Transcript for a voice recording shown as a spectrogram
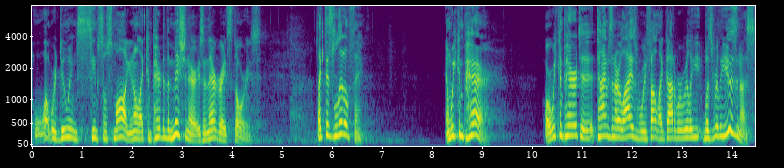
what we're doing seems so small, you know, like compared to the missionaries and their great stories. Like this little thing. And we compare. Or we compare to times in our lives where we felt like God were really, was really using us.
